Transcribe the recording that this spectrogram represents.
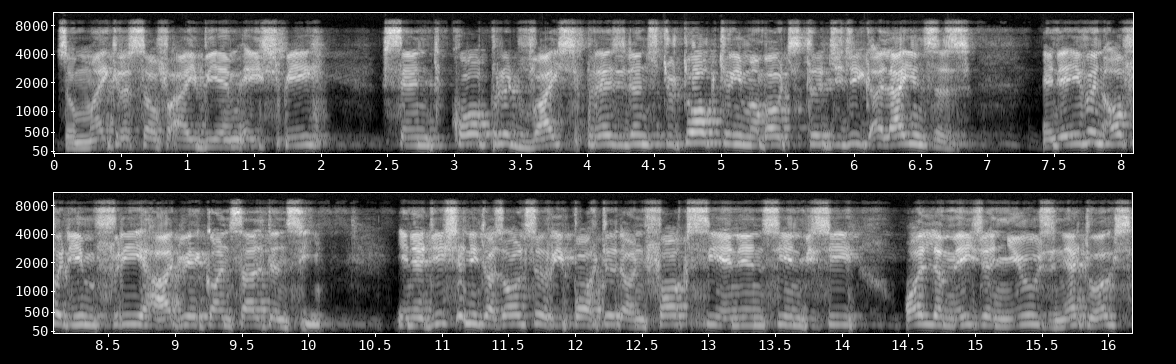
So Microsoft, IBM, HP, sent corporate vice presidents to talk to him about strategic alliances and they even offered him free hardware consultancy. In addition, it was also reported on Fox, CNN, CNBC, all the major news networks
